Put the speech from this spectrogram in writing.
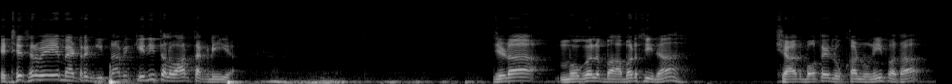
ਇੱਥੇ ਸਿਰਫ ਇਹ ਮੈਟਰ ਕੀਤਾ ਵੀ ਕਿਹਦੀ ਤਲਵਾਰ ਤਕੜੀ ਆ। ਜਿਹੜਾ ਮੁਗਲ ਬਾਬਰ ਸੀ ਨਾ, ਸ਼ਾਇਦ ਬਹੁਤੇ ਲੋਕਾਂ ਨੂੰ ਨਹੀਂ ਪਤਾ,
